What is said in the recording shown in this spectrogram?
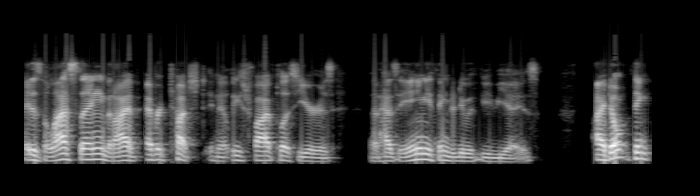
it is the last thing that I've ever touched in at least five plus years that has anything to do with VBAs. I don't think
